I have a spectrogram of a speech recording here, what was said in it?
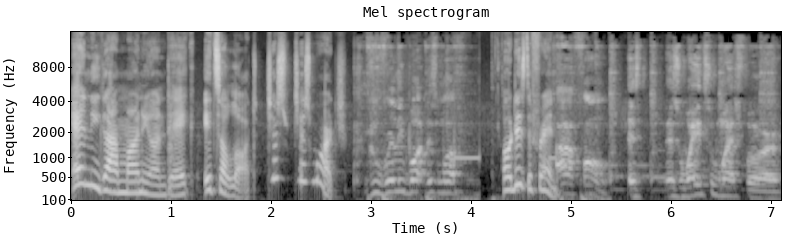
and he got money on deck. It's a lot. Just just watch. You really bought this mother Oh, this is the friend. iPhone. It's it's way too much for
